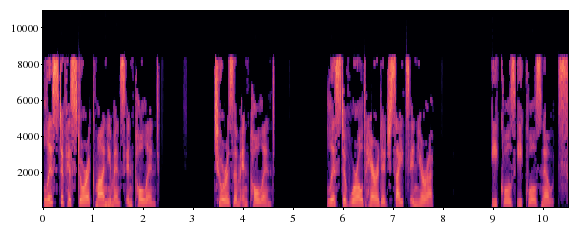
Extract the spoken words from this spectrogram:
List of historic monuments in Poland Tourism in Poland List of World Heritage Sites in Europe Notes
